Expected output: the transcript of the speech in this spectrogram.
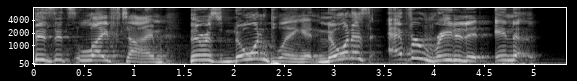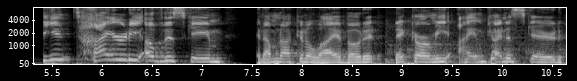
visits lifetime. There is no one playing it. No one has ever rated it in the entirety of this game. And I'm not gonna lie about it, Nick Army, I am kind of scared,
